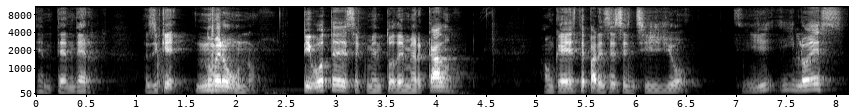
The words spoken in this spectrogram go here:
entender. Así que, número uno, pivote de segmento de mercado. Aunque este parece sencillo, y, lo es.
